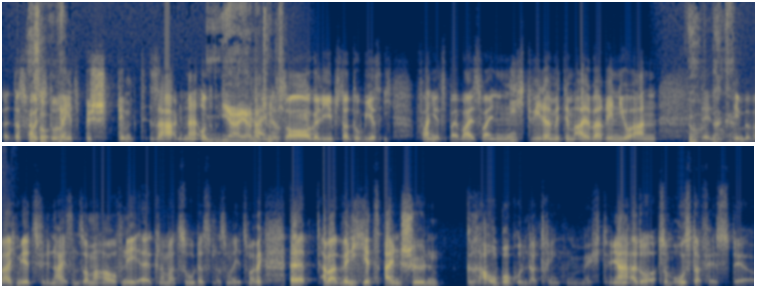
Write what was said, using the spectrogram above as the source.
Äh, das wolltest so, du ja. jetzt bestimmt sagen, ne? Und ja, ja, keine natürlich. Sorge, liebster Tobias, ich fange jetzt bei Weißwein nicht wieder mit dem Albarino an, oh, denn danke. den bewahre ich mir jetzt für den heißen Sommer auf. Nee, äh, Klammer zu, das lassen wir jetzt mal weg. Äh, aber wenn ich jetzt einen schönen Grauburgunder trinken möchte, ja, also zum Osterfest, der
